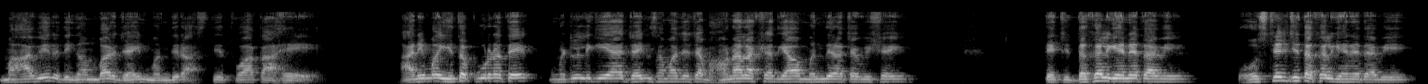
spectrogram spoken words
महावीर दिगंबर जैन मंदिर अस्तित्वात आहे. आणि मग इथं पूर्ण ते म्हटलेले की या जैन समाजाच्या भावना लक्षात घ्यावं मंदिराच्या विषयी. त्याची दखल घेण्यात यावी हॉस्टेलची दखल घेण्यात यावी.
